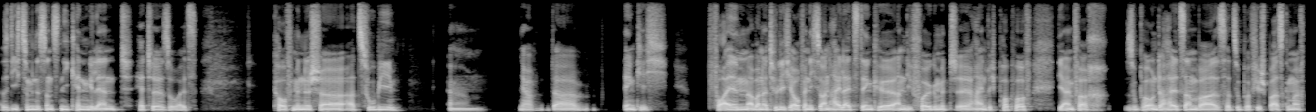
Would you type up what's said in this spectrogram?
also die ich zumindest sonst nie kennengelernt hätte, so als kaufmännischer Azubi. Ähm, ja, da denke ich vor allem, aber natürlich auch, wenn ich so an Highlights denke, an die Folge mit äh, Heinrich Pophoff, die einfach super unterhaltsam war. Es hat super viel Spaß gemacht,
